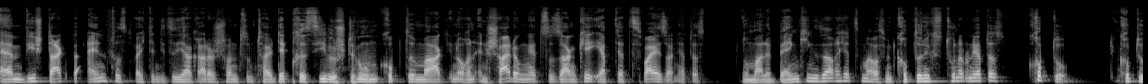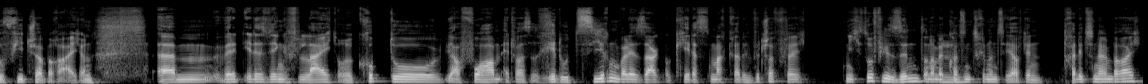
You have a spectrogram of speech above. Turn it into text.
Ähm, wie stark beeinflusst euch denn diese ja gerade schon zum Teil depressive Stimmung im Kryptomarkt in euren Entscheidungen jetzt zu sagen, okay, ihr habt ja zwei Säulen. Ihr habt das normale Banking, sage ich jetzt mal, was mit Krypto nichts zu tun hat, und ihr habt das Krypto, Krypto-Feature-Bereich. Und ähm, werdet ihr deswegen vielleicht eure Krypto-Vorhaben ja, etwas reduzieren, weil ihr sagt, okay, das macht gerade Wirtschaft vielleicht nicht so viel Sinn, sondern wir mhm. konzentrieren uns eher auf den traditionellen Bereich?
